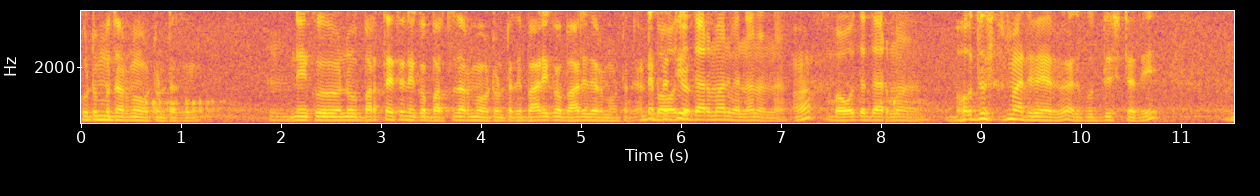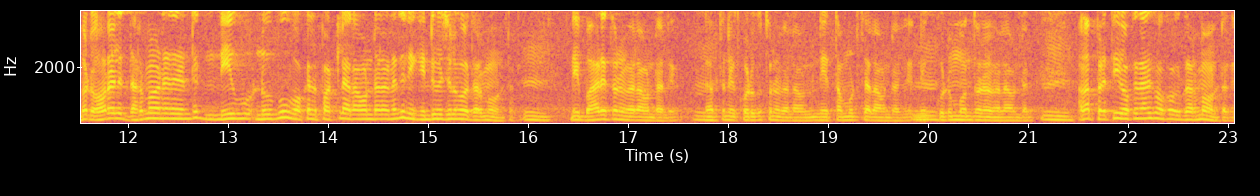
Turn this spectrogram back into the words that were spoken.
కుటుంబ ధర్మం ఒకటి ఉంటుంది. నీకు నువ్వు భర్త అయితే నీకు భర్త ధర్మం ఒకటి ఉంటుంది భార్యకో భార్య ధర్మం ఉంటుంది. అంటే ప్రతి బౌద్ధ ధర్మ అని విన్నానన్న? బౌద్ధ ధర్మ. బౌద్ధ ధర్మం అది వేరు అది బుద్ధిస్ట్ అది. బట్ ఓవరాల్ ధర్మం అనేది అంటే నీవు నువ్వు ఒకరి పట్ల ఎలా ఉండాలనేది నీకు ఇండివిజువల్గా ఒక ధర్మం ఉంటుంది. నీ భార్యతో నువ్వు ఎలా ఉండాలి? లేకపోతే నీ కొడుకుతో నువ్వు ఎలా ఉండాలి? నీ తమ్ముడితో ఎలా ఉండాలి? నీ కుటుంబంతో నువ్వు ఎలా ఉండాలి? అలా ప్రతి ఒక్కదానికి ఒక్కొక్క ధర్మం ఉంటుంది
